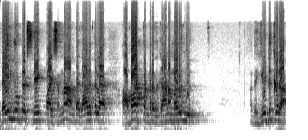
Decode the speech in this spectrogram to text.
டைல்யூட்டட் ஸ்னேக் பாய்சன்னா அந்த காலத்தில் அபார்ட் பண்ணுறதுக்கான மருந்து. அதை எடுக்கிறா.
